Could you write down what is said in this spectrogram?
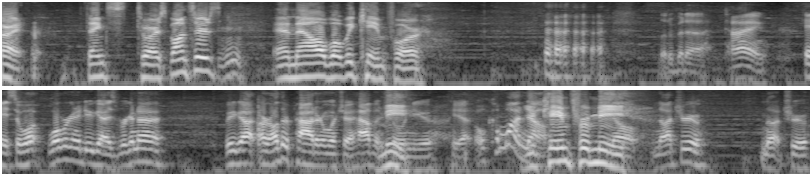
right. Thanks to our sponsors. And now what we came for. A little bit of tying. Okay, so what, what we're gonna do, guys? We're gonna we got our other pattern which I haven't Me. shown you yet. Oh, come on now. You came for me. No, not true. Not true.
